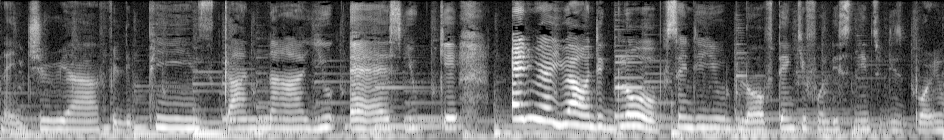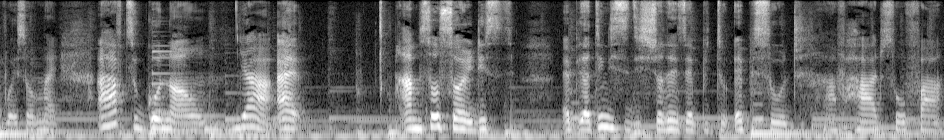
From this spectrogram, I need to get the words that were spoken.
Nigeria, Philippines, Ghana, US, UK, anywhere you are on the globe, sending you love. Thank you for listening to this boring voice of mine. I have to go now. Yeah, I I'm so sorry. This I think this is the shortest episode I've had so far.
